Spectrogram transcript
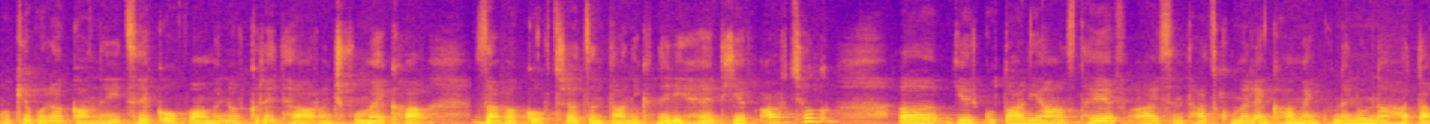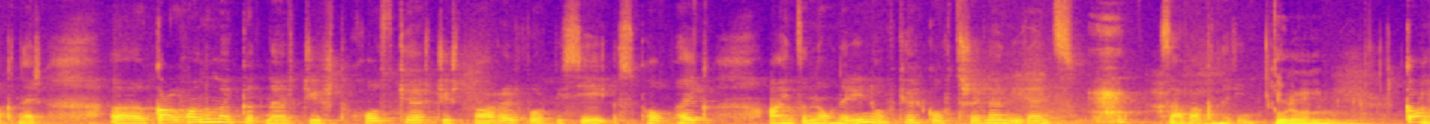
հոգեվորականներից եք, ով ամեն օր գրեթե առնչվում եք, հա, զավակորցրած ընտանիքների հետ եւ արդյոք երկու տարի անց, թեև այս ընթացքում էլ ենք հա մենք ունենում նահատակներ, կարողանում եք գտնել ճիշտ խոսքեր, ճիշտ բառեր, որpիսի սփոփեք այն ծնողներին, ովքեր կորցրել են իրենց զավակներին։ Ուրեմն կամ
